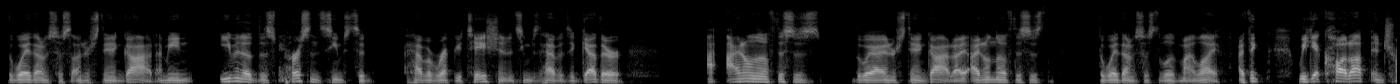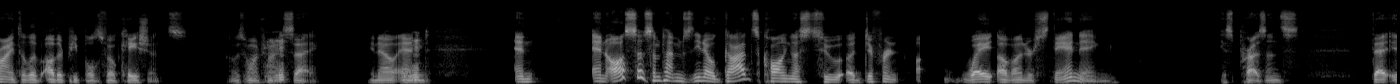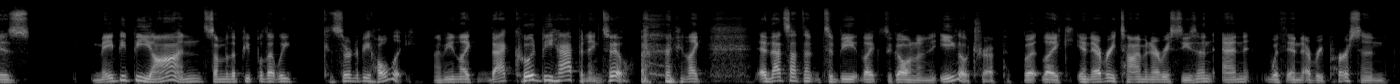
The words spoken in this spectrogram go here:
the way that I'm supposed to understand God. I mean, even though this person seems to have a reputation and seems to have it together, I, I don't know if this is the way I understand God. I, I don't know if this is the way that I'm supposed to live my life. I think we get caught up in trying to live other people's vocations. That was what I'm trying mm-hmm. to say. You know, mm-hmm. and and and also sometimes, you know, God's calling us to a different uh, way of understanding his presence that is maybe beyond some of the people that we considered to be holy. I mean, like that could be happening too. I mean, like, and that's not to, to, be like to go on an ego trip, but like in every time and every season and within every person,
